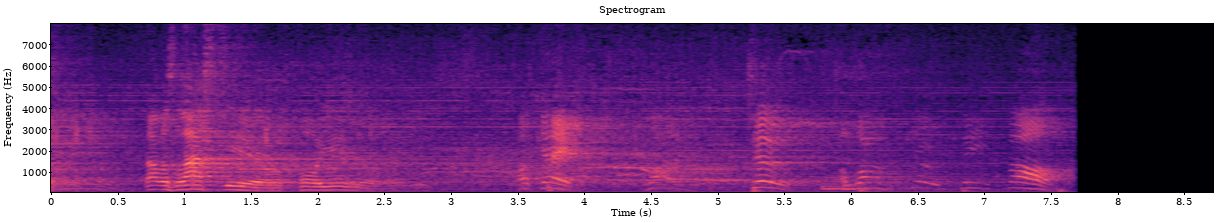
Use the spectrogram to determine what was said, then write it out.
That was last year or four years ago.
